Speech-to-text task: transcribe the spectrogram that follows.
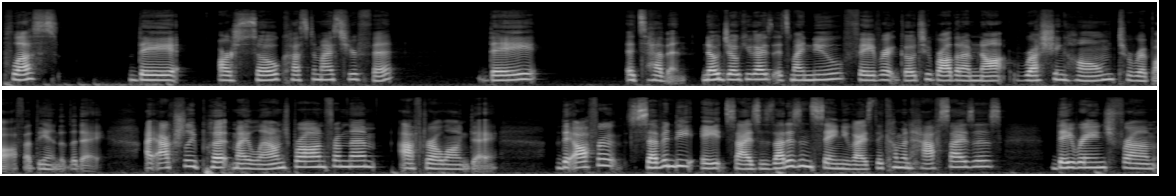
Plus, they are so customized to your fit. They, it's heaven. No joke, you guys. It's my new favorite go to bra that I'm not rushing home to rip off at the end of the day. I actually put my lounge bra on from them after a long day. They offer 78 sizes. That is insane, you guys. They come in half sizes. They range from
